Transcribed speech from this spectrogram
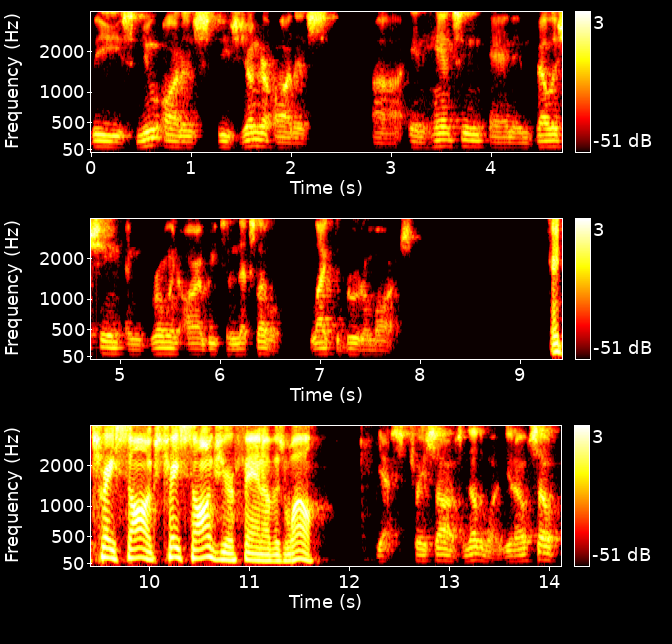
these new artists, these younger artists, uh, enhancing and embellishing and growing R&B to the next level, like the Bruno Mars. And Trey Songz, Trey Songz, you're a fan of as well. Yes, Trey Songz, another one. You know, so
